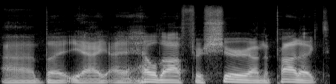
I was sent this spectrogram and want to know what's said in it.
Uh, but yeah, I, I held off for sure on the product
